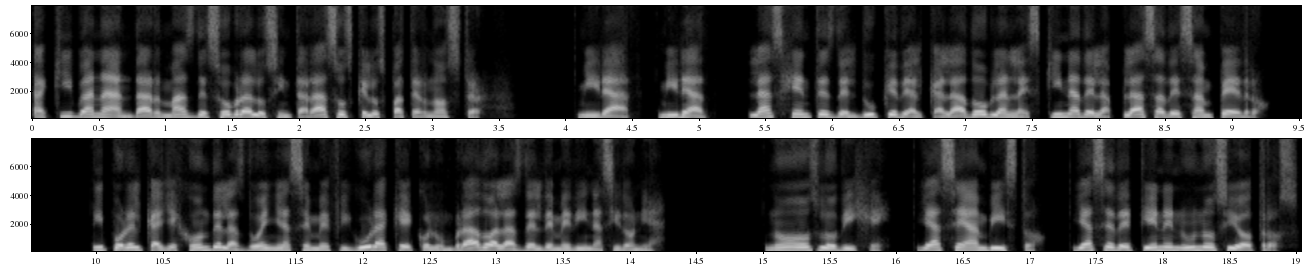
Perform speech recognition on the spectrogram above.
aquí van a andar más de sobra los cintarazos que los paternoster. Mirad, mirad, las gentes del Duque de Alcalá doblan la esquina de la plaza de San Pedro. Y por el callejón de las dueñas se me figura que he columbrado a las del de Medina Sidonia. No os lo dije, ya se han visto, ya se detienen unos y otros,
